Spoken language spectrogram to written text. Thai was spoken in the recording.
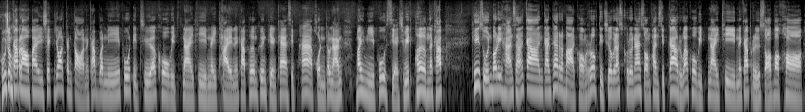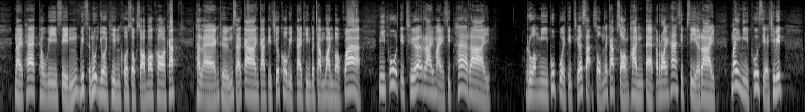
คุณผู้ชมครับเราไปเช็คยอดกันต่อนะครับ วันนี้ผู้ติดเชื้อโควิด -19 ในไทยนะครับ เพิ่มขึ้นเพียงแค่ 15 คนเท่านั้นไม่มีผู้เสียชีวิตเพิ่มนะครับ ที่ศูนย์บริหารสถานการณ์การแพร่ระบาดของโรคติดเชื้อไวรัสโคโรนา 2019 หรือว่าโควิด -19 นะครับหรือสอบค นายแพทย์ทวีสิน วิษณุโยธินโฆษกสบคครับแถลงถึงสถานการณ์การติดเชื้อโควิด -19 ประจำวันบอกว่า มีผู้ติดเชื้อรายใหม่ 15 ราย รวมมีผู้ป่วยติดเชื้อสะสมนะครับ 2,854 ราย ไม่มีผู้เสียชีวิต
